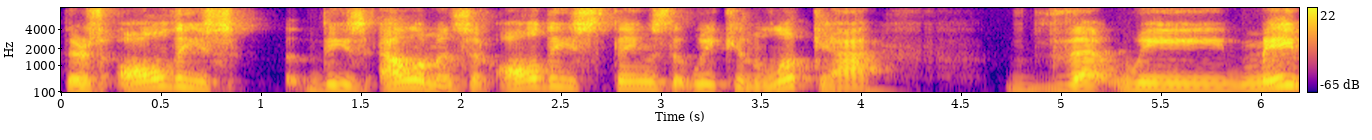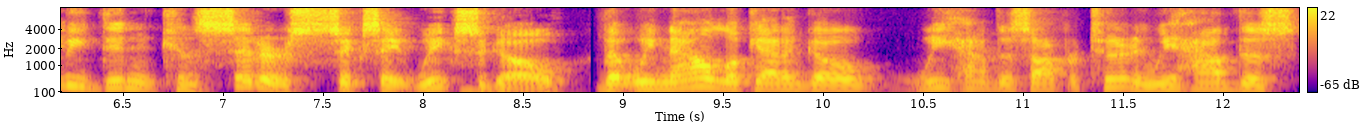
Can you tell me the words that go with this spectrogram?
There's all these these elements and all these things that we can look at that we maybe didn't consider six eight weeks ago that we now look at and go we have this opportunity. We have this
